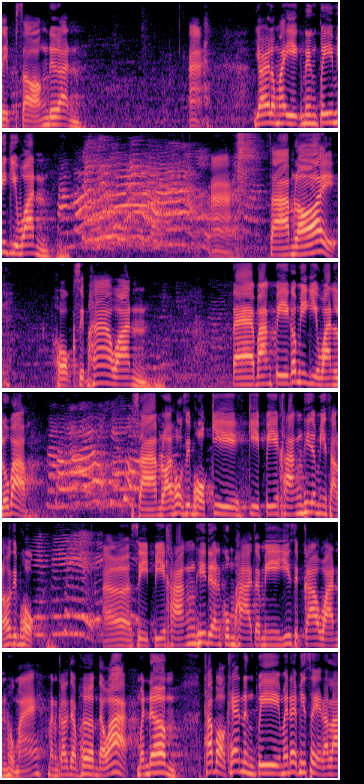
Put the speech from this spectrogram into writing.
สิบสอง12เดือน อะ ย่อยลงมาอีก1ปีมีกี่วันสามร้อยสิบห้าอ่า365วัน แต่บางปีก็มีกี่วันรู้เปล่าสามร้อยหกสิบหก366กี่กี่ปีครั้งที่จะมี366สี่ปีเออสี่ปีครั้งที่เดือนกุมภาจะมี 29 วัน ถูกไหม มันก็จะเพิ่มแต่ว่าเหมือนเดิม ถ้าบอกแค่ 1 ปีไม่ได้พิเศษอะไร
